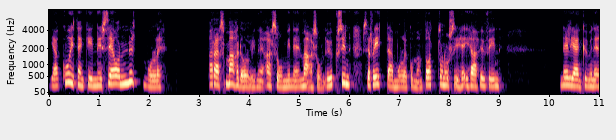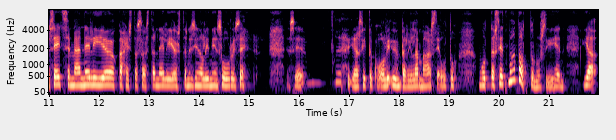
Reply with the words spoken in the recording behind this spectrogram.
Ja kuitenkin niin se on nyt mulle paras mahdollinen asuminen. Mä asun yksin. Se riittää mulle, kun mä oon tottunut siihen ihan hyvin. 47 neliöä, 200 neliöstä, niin siinä oli niin suuri se, se ja sitten kun oli ympärillä maaseutu. Mutta sitten mä oon tottunut siihen ja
